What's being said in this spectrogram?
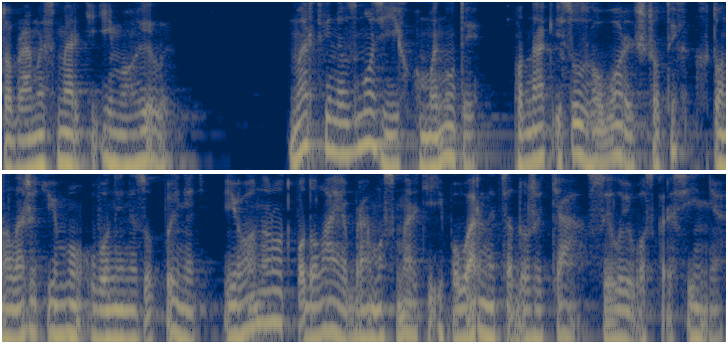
то брами смерті і могили. Мертві не в змозі їх оминути. Однак Ісус говорить, що тих, хто належить йому, вони не зупинять, його народ подолає браму смерті і повернеться до життя силою Воскресіння.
